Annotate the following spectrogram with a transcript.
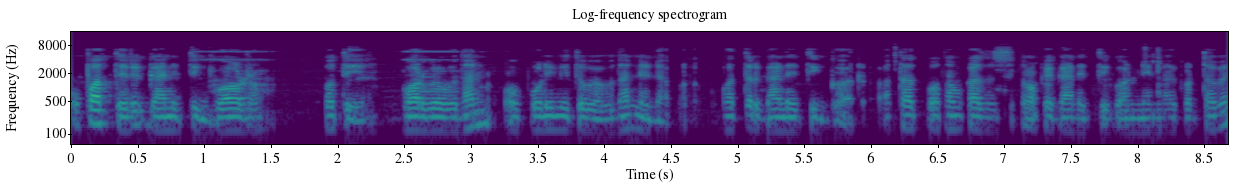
উপাত্তের গাণিতিক গড় হতে গড় ব্যবধান ও পরিমিত ব্যবধান নির্ণয় করো। উপাত্তের গাণিতিক গড়। অর্থাৎ প্রথম কাজ হচ্ছে তোমাকে গাণিতিক গড় নির্ণয় করতে হবে।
